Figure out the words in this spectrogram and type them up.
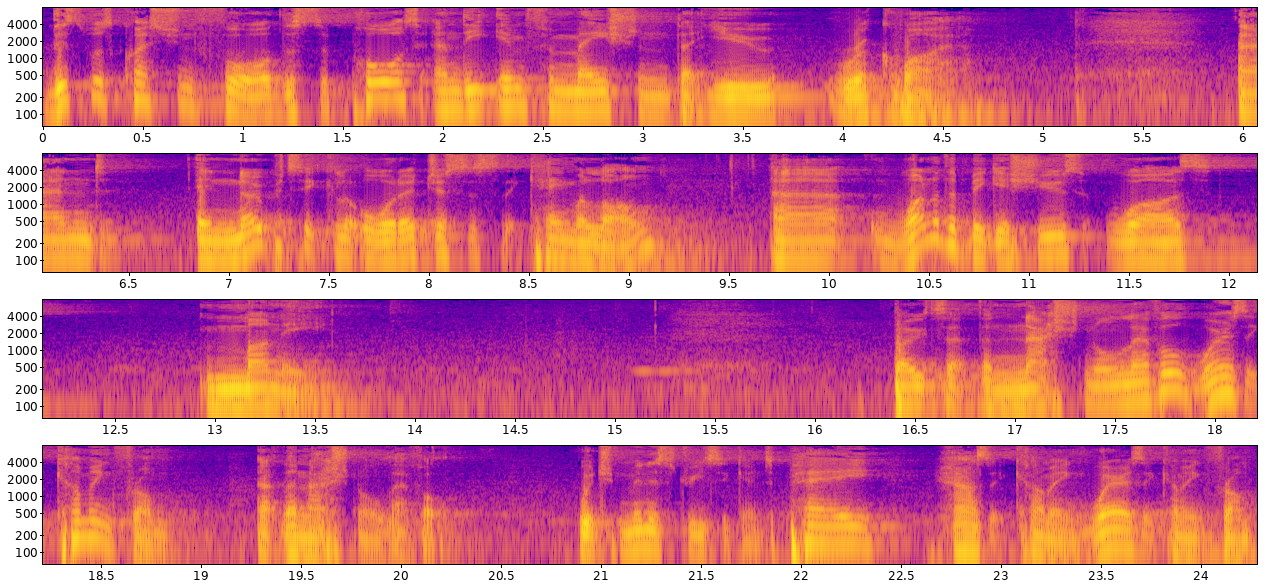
This was question four, the support and the information that you require. And in no particular order, just as it came along, uh, one of the big issues was money. Both at the national level, where is it coming from? At the national level. Which ministries are going to pay? How's it coming? Where is it coming from?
